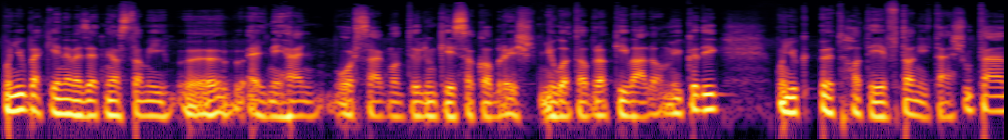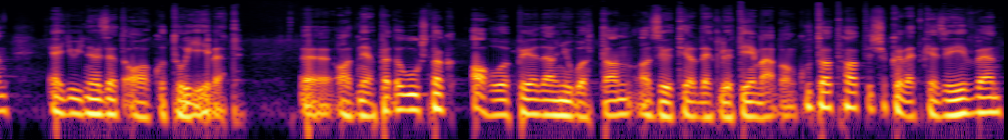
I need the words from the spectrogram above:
Mondjuk be kéne vezetni azt, ami egy-néhány országban tőlünk északabbra és nyugatabbra kiválóan működik, mondjuk 5-6 év tanítás után egy úgynevezett alkotói évet adni a pedagógusnak, ahol például nyugodtan az őt érdeklő témában kutathat, és a következő évben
